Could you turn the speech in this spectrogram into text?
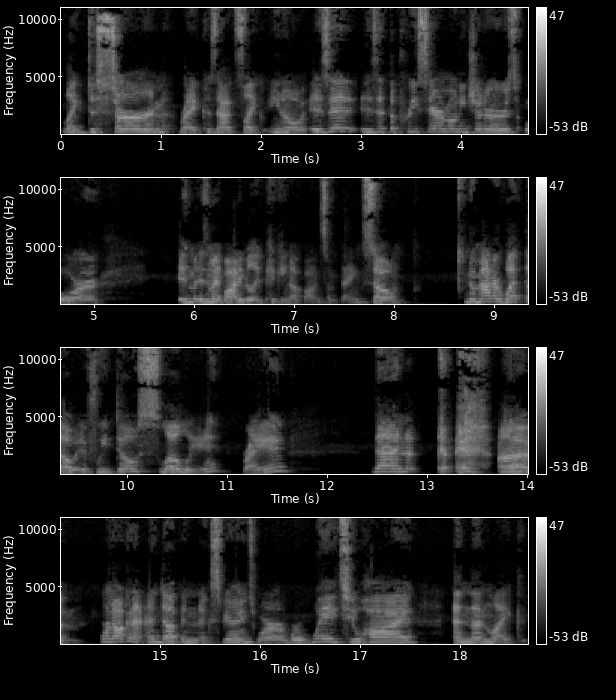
like discern right because that's like you know is it is it the pre-ceremony jitters or is, my body really picking up on something so no matter what though if we dose slowly right then um we're not going to end up in an experience where we're way too high and then like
